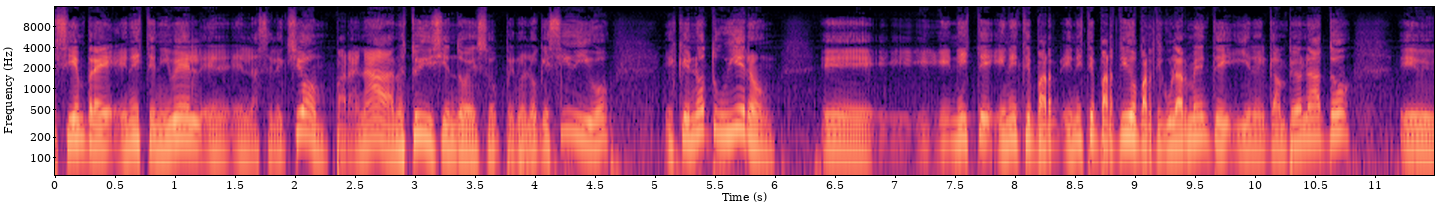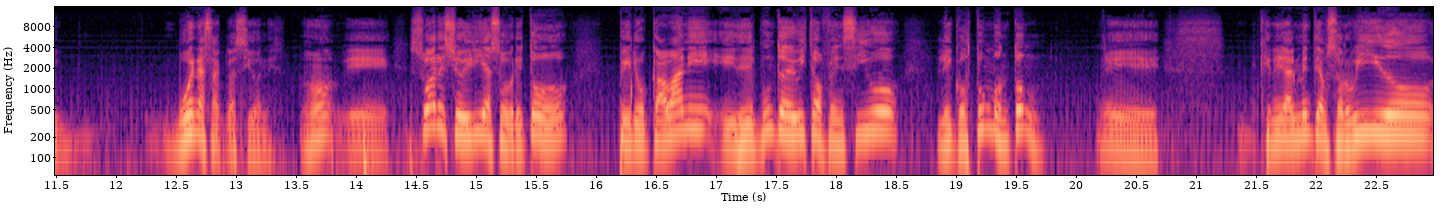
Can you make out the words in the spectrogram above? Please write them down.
siempre en este nivel en, en, la selección, para nada, no estoy diciendo eso, pero lo que sí digo es que no tuvieron en, este, en, este en este partido particularmente y en el campeonato buenas actuaciones. Eh, Suárez yo diría sobre todo, pero Cavani desde el punto de vista ofensivo le costó un montón. generalmente absorbido,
